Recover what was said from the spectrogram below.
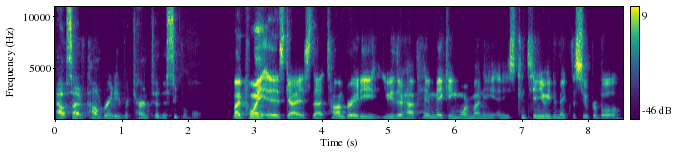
outside of Tom Brady, returned to the Super Bowl. My point is, guys, that Tom Brady, you either have him making more money and he's continuing to make the Super Bowl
